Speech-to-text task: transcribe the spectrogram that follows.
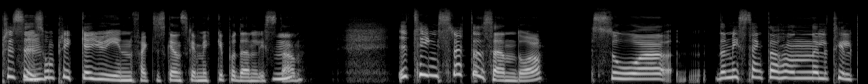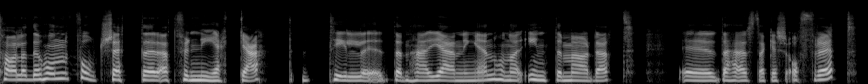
precis, Mm. hon prickar ju in faktiskt ganska mycket på den listan. Mm. I tingsrätten sen då, så den misstänkta hon, eller tilltalade, hon fortsätter att förneka till den här gärningen. Hon har inte mördat eh, det här stackars offret.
